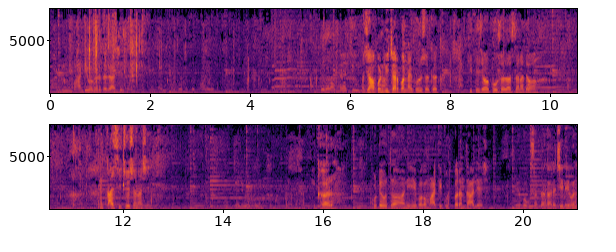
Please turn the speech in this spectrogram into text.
भांडी. भांडी वगैरे सगळे असेच आहे. म्हणजे आपण विचार पण नाही करू शकत की ते जेव्हा कोसळत असताना तेव्हा काय सिच्युएशन असेल. कोणत्या लेवल पर्यंत माती आली. हे घर कुठे होतं आणि हे बघा माती कुठपर्यंत आली आहे. हे बघू शकता घराची लेवल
